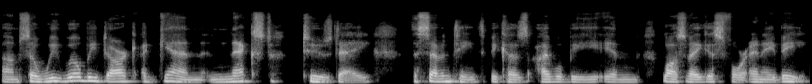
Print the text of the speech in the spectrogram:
Um, so we will be dark again next Tuesday, the 17th, because I will be in Las Vegas for NAB.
